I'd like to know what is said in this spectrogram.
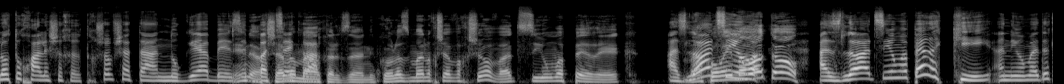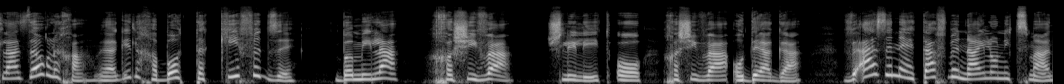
לא תוכל לשחרר. תחשוב שאתה נוגע באיזה בצק הנה, עכשיו אמרת על זה, אני כל הזמן עכשיו אחשוב, עד סיום הפרק, אז לא עד סיום... מה קורה עם האוטו? אז לא עד סיום הפרק, כי אני עומדת לעזור לך, ולהגיד לך, בוא תקיף את זה במילה חשיבה שלילית, או חשיבה או דאגה, ואז זה נעטף בניילון נצמד,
